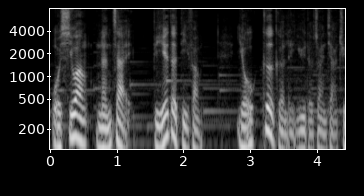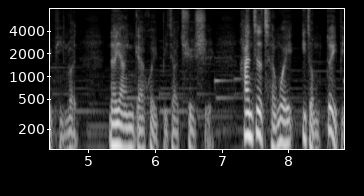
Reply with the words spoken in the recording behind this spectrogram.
我希望能在别的地方由各个领域的专家去评论，那样应该会比较确实。和这成为一种对比，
